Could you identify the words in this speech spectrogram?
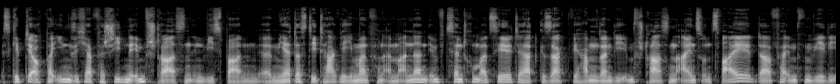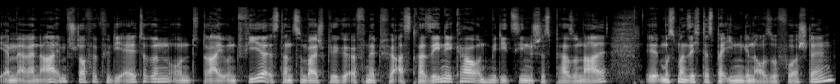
es gibt ja auch bei Ihnen sicher verschiedene Impfstraßen in Wiesbaden. Äh, mir hat das die Tage jemand von einem anderen Impfzentrum erzählt. Der hat gesagt, wir haben dann die Impfstraßen 1 und 2. Da verimpfen wir die mRNA-Impfstoffe für die Älteren und 3 und 4 ist dann zum Beispiel geöffnet für AstraZeneca und medizinisches Personal. Äh, muss man sich das bei Ihnen genauso vorstellen?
